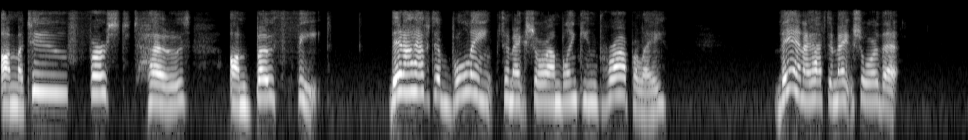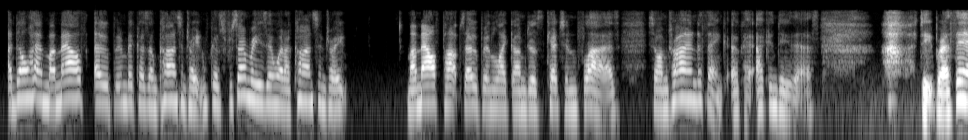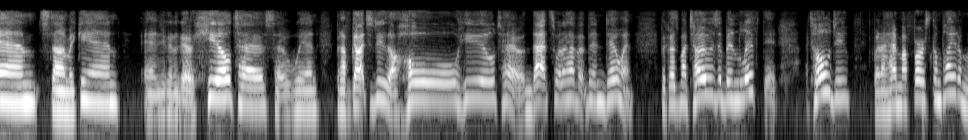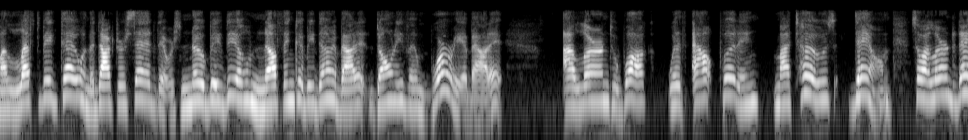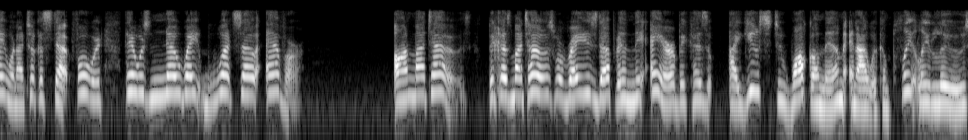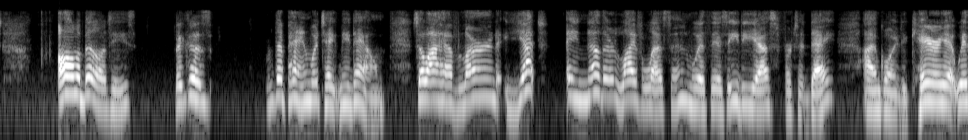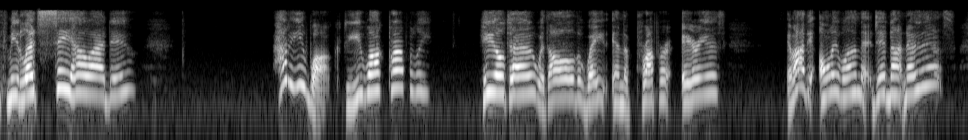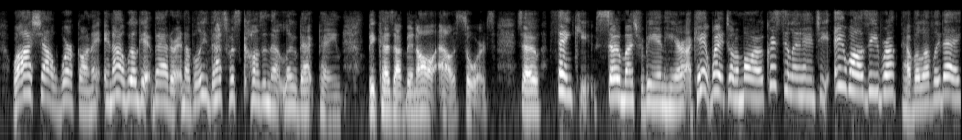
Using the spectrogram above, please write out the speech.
on my two first toes on both feet. Then I have to blink to make sure I'm blinking properly. Then I have to make sure that I don't have my mouth open because I'm concentrating. Because for some reason, when I concentrate, my mouth pops open like I'm just catching flies. So I'm trying to think, okay, I can do this. Deep breath in, stomach in, and you're going to go heel toe. So when, but I've got to do the whole heel toe, and that's what I haven't been doing because my toes have been lifted. I told you When I had my first complaint of my left big toe, and the doctor said there was no big deal, nothing could be done about it, don't even worry about it, I learned to walk without putting my toes down. So I learned today when I took a step forward, there was no weight whatsoever on my toes because my toes were raised up in the air because I used to walk on them and I would completely lose all abilities because the pain would take me down. So I have learned yet another life lesson with this EDS for today. I'm going to carry it with me. Let's see how I do. How do you walk? Do you walk properly? Heel toe with all the weight in the proper areas? Am I the only one that did not know this? Well, I shall work on it and I will get better. And I believe that's what's causing that low back pain because I've been all out of sorts. So thank you so much for being here. I can't wait till tomorrow. Christie Lynn Hanchey, AWOL Zebra. Have a lovely day.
